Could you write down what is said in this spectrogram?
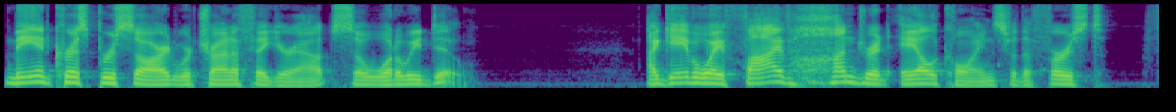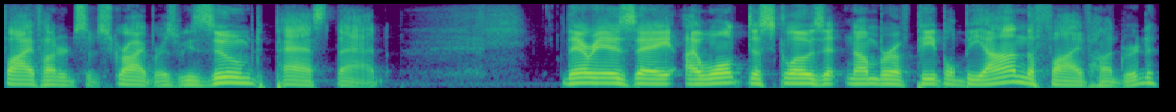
me and Chris Broussard were trying to figure out so, what do we do? I gave away 500 ale coins for the first 500 subscribers. We zoomed past that. There is a, I won't disclose it, number of people beyond the 500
